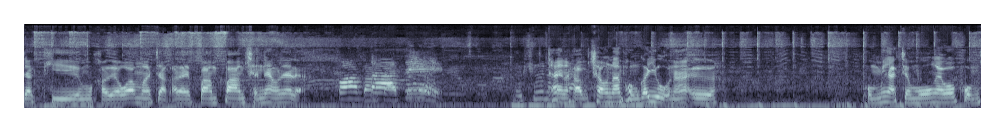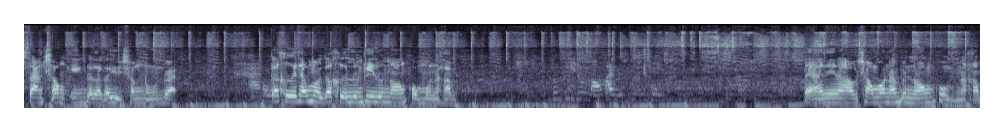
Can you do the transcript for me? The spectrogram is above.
จากทีม เขาเรียกว่ามาจากอะไรปาล์มปาล์มชาแนลนี่แหละปามตาเต้หนูชื่อใช่นะครับ ช่องนั้นผมก็อยู่นะ เออ ผมไม่อยากจะโม้ไงว่าผมสร้างช่องเองด้วยแล้วก็อยู่ช่องนู้นด้วยอ่านก็คือทั้งหมดก็คือรุ่นพี่รุ่นน้องผมหมดนะครับรุ่นพี่รุ่นน้องใครเป็นพี่เต้แต่อันนี้นะครับช่องพวกนั้นเป็นน้องผมนะครับ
